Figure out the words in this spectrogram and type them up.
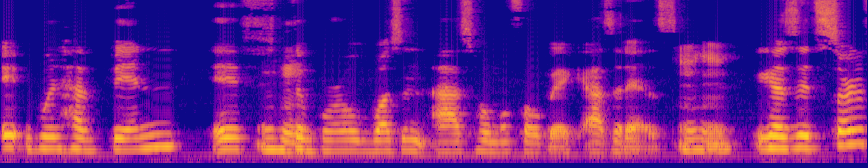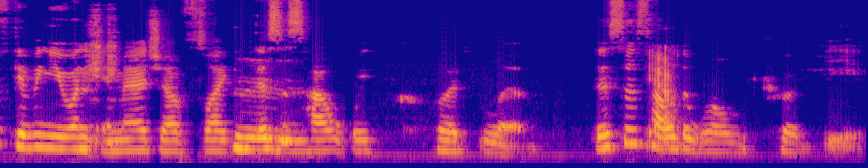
it would have been if Mhm. the world wasn't as homophobic as it is. Mhm. Because it's sort of giving you an image of like, this is Mm. how we could live. This is Yeah. how the world could be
